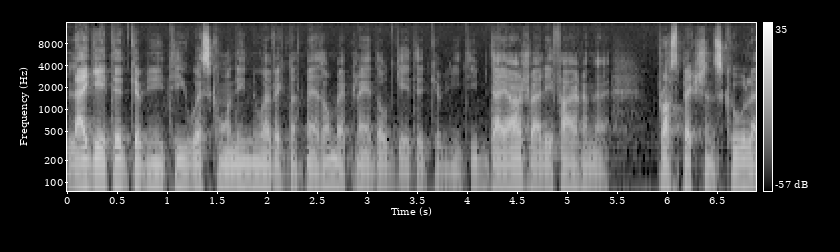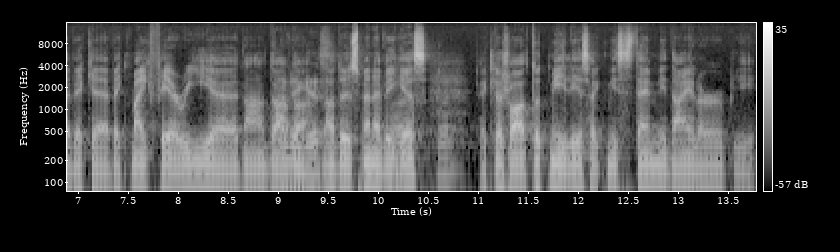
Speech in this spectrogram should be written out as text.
la gated community, où est-ce qu'on est, nous, avec notre maison, mais plein d'autres gated community. Puis D'ailleurs, je vais aller faire une prospection school avec, euh, avec Mike Ferry euh, dans, dans, dans- deux semaines à Vegas. Ouais, ouais. Fait que là, je vais avoir toutes mes listes avec mes systèmes, mes dialers, puis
